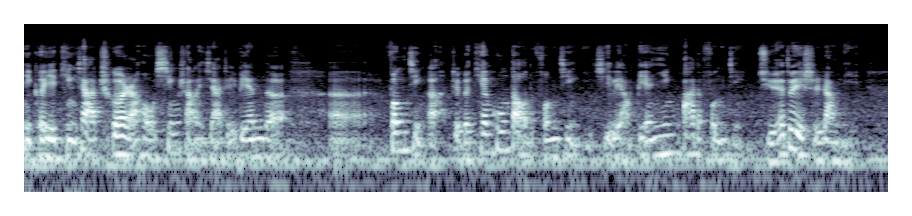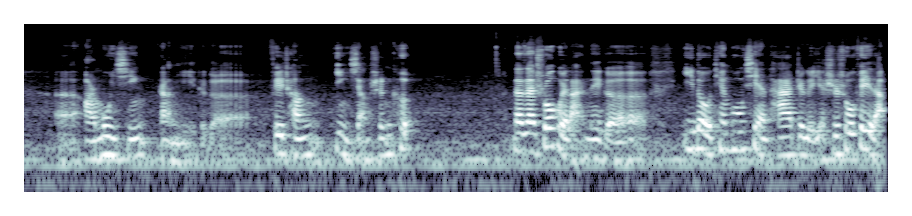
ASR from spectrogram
你可以停下车，然后欣赏一下这边的呃风景啊，这个天空道的风景以及两边樱花的风景，绝对是让你呃耳目一新，让你这个非常印象深刻。那再说回来，那个伊豆天空线，它这个也是收费的，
